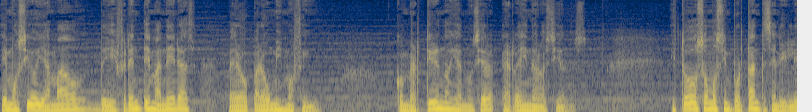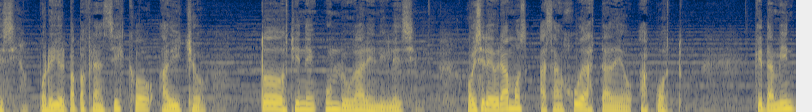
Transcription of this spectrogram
Hemos sido llamados de diferentes maneras, pero para un mismo fin, convertirnos y anunciar el reino de los cielos. Y todos somos importantes en la iglesia. Por ello el Papa Francisco ha dicho, todos tienen un lugar en la iglesia. Hoy celebramos a San Judas Tadeo, apóstol, que también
